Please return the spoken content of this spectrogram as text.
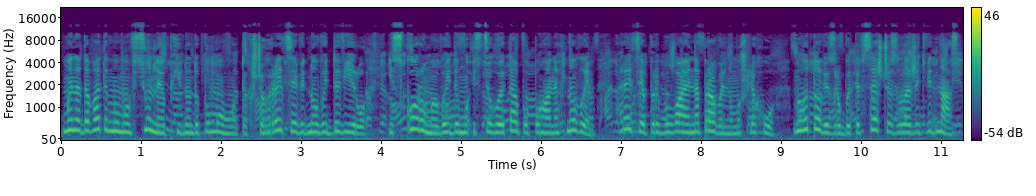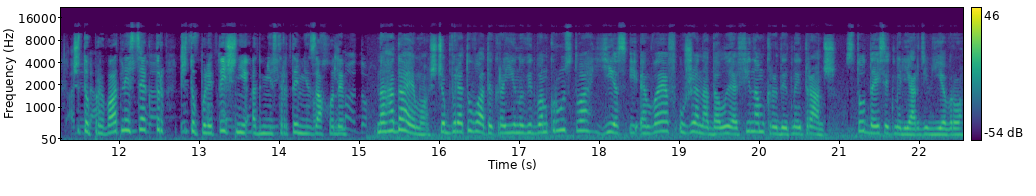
Ми надаватимемо всю необхідну допомогу, так що Греція відновить довіру. І скоро ми вийдемо із цього етапу поганих новин. Греція перебуває на правильному шляху. Ми готові зробити все, що залежить від нас, чи то приватний сектор, чи то політичні адміністративні заходи. Нагадаємо, щоб врятувати країну від банкрутства, ЄС і МВФ уже надали Афінам кредитний транш 110 мільярдів євро.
